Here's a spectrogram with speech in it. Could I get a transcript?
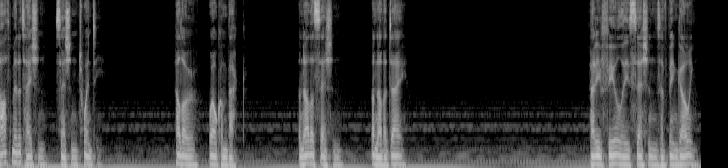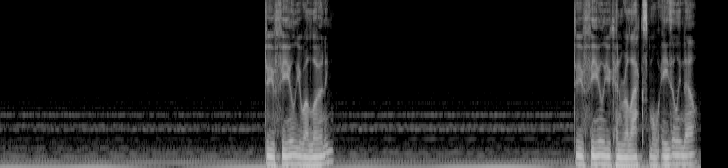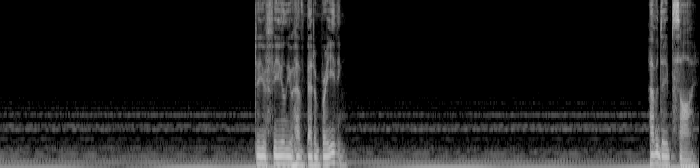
Path Meditation, Session 20. Hello, welcome back. Another session, another day. How do you feel these sessions have been going? Do you feel you are learning? Do you feel you can relax more easily now? Do you feel you have better breathing? Have a deep sigh.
